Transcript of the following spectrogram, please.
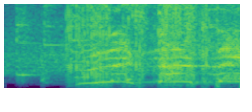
Mr. B!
